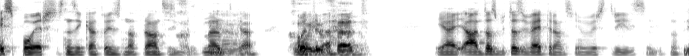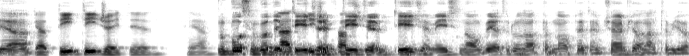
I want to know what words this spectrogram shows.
Espoers, es nezinu, kā to izrunā franciski, bet, mēram, tā kā otrā. Jā, jā, tas bija, tas bija veterāns, viņam virs 30, bet, nu, jā. kā TJ, tie, Jā. Nu, būsim godīgi, TJam īsti nav vieta runāt par nopietniem čempionātiem, jo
